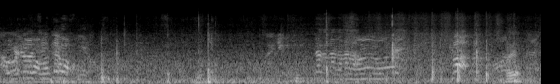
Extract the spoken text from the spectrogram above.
好的好的好的好的好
